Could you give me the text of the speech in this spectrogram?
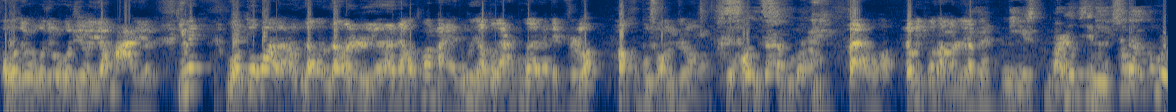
我就是我就是我就是也要骂一句，因为我多花两两两万日元，然后他妈买的东西，然后豆芽他妈回来才贬值了，然后很不爽，你知道吗？我好你在乎吗？在乎，要不你给我两万日元呗？你玩游戏你现在录着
